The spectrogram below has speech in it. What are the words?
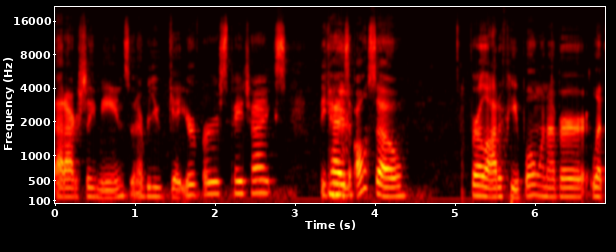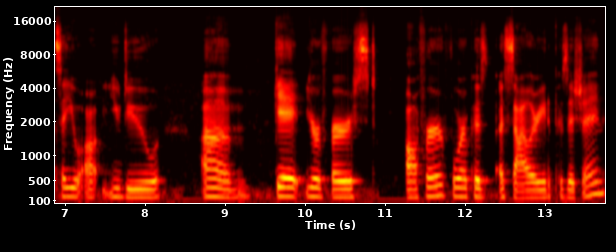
that actually means whenever you get your first paychecks. Because hmm also, for a lot of people whenever let's say you you do um, get your first offer for a, pos- a salaried position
